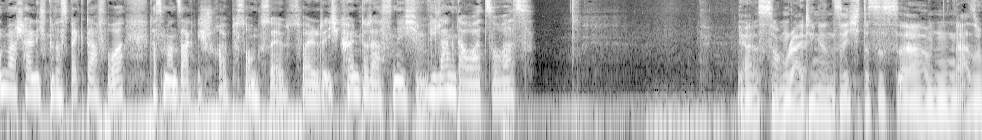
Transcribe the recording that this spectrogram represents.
unwahrscheinlichen Respekt davor, dass man sagt, ich schreibe Songs selbst, weil ich könnte das nicht. Wie lang dauert sowas? Ja, das Songwriting an sich, das ist, ähm, also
